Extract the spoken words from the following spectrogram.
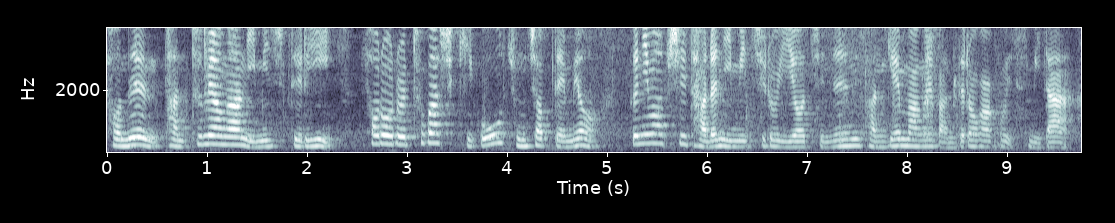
저는 반투명한 이미지들이 서로를 투과시키고 중첩되며 끊임없이 다른 이미지로 이어지는 관계망을 만들어가고 있습니다.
